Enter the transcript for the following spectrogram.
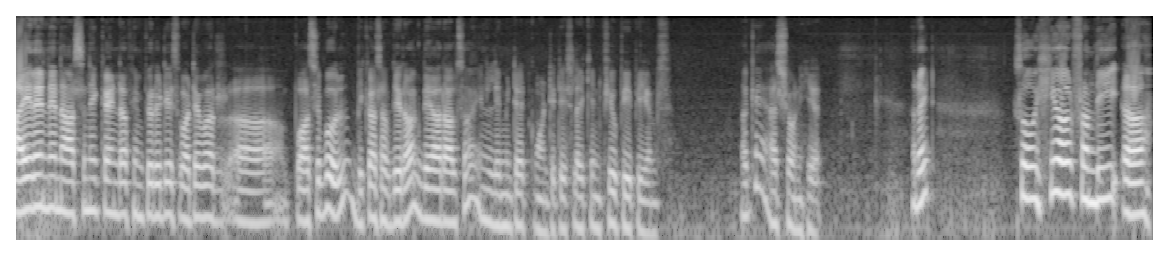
Iron and arsenic kind of impurities whatever uh, possible because of the rock they are also in limited quantities like in few ppms okay, as shown here right. So, here from the uh,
